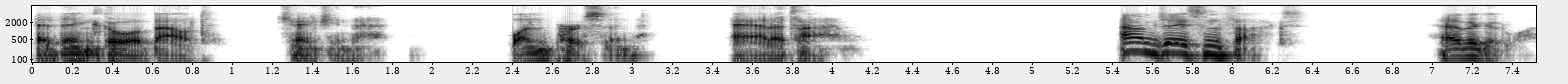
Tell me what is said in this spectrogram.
And then go about changing that one person at a time. I'm Jason Fox. Have a good one.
